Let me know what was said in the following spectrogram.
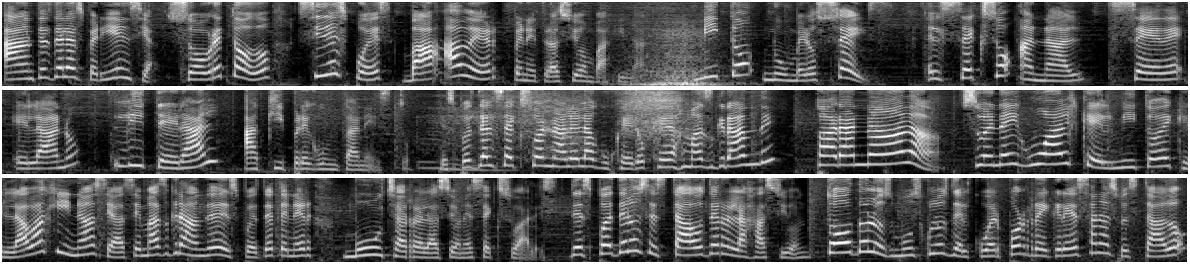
Antes de la experiencia, sobre todo si después va a haber penetración vaginal. Mito número 6. ¿El sexo anal cede el ano? Literal, aquí preguntan esto. Después del sexo anal, ¿el agujero queda más grande? Para nada. Suena igual que el mito de que la vagina se hace más grande después de tener muchas relaciones sexuales. Después de los estados de relajación, todos los músculos del cuerpo regresan a su estado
